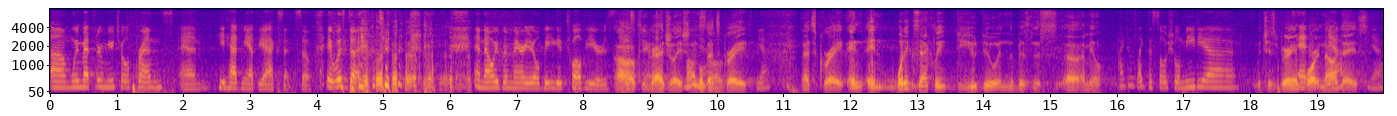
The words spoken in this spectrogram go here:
Um, we met through mutual friends, and he had me at the accent, so it was done. and now we've been married. It'll be 12 years. Oh, this June. congratulations! That's great. Yeah. That's great. And and what exactly do you do in the business, uh, Emil? I do like the social media. Which is very and- important yeah, nowadays. Yeah.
